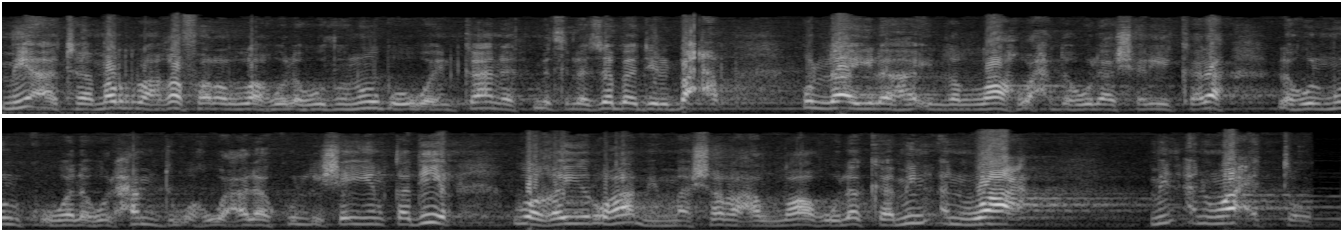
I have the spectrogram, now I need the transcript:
مئة مرة غفر الله له ذنوبه وإن كانت مثل زبد البحر. قل لا إله إلا الله وحده لا شريك له له الملك وله الحمد وهو على كل شيء قدير. وغيرها مما شرع الله لك من أنواع من أنواع التوبة.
